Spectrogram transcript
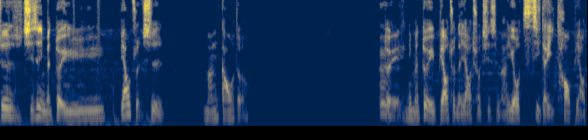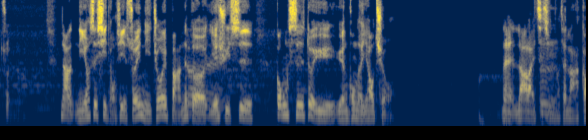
就是其实你们对于标准是蛮高的。对，你们对于标准的要求其实蛮有自己的一套标准啊。那你又是系统性，所以你就会把那个也许是公司对于员工的要求，那拉来自己，然后再拉高。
